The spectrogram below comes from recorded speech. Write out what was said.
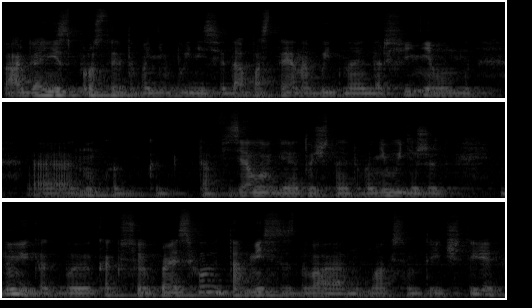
организм просто этого не вынесет, да, постоянно быть на эндорфине, он, э, ну, как, как там, физиология точно этого не выдержит. Ну и как бы, как все происходит, там месяц-два, ну, максимум 3-4,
